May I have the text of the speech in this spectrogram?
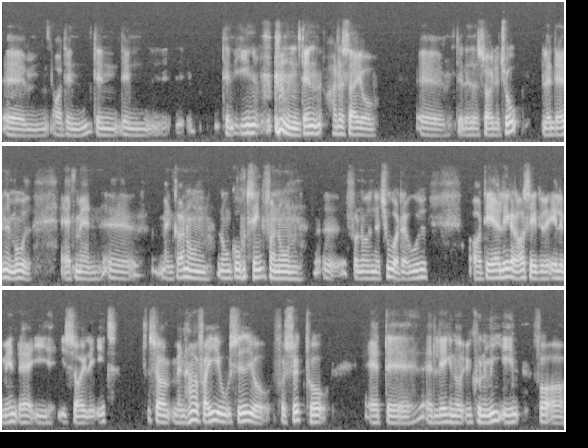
Øhm, og den, den, den, den ene, den retter sig jo, øh, det der hedder søjle 2, blandt andet mod at man, øh, man gør nogle, nogle gode ting for, nogle, øh, for noget natur derude. Og det er, ligger der også et element af i, i søjle 1. Så man har fra EU's side jo forsøgt på at, øh, at lægge noget økonomi ind for at,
